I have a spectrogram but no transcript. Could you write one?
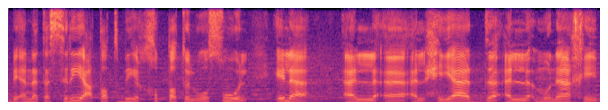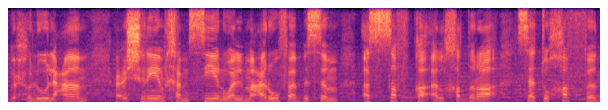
بأن تسريع تطبيق خطة الوصول إلى الحياد المناخي بحلول عام 2050 والمعروفة باسم الصفقة الخضراء ستخفض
